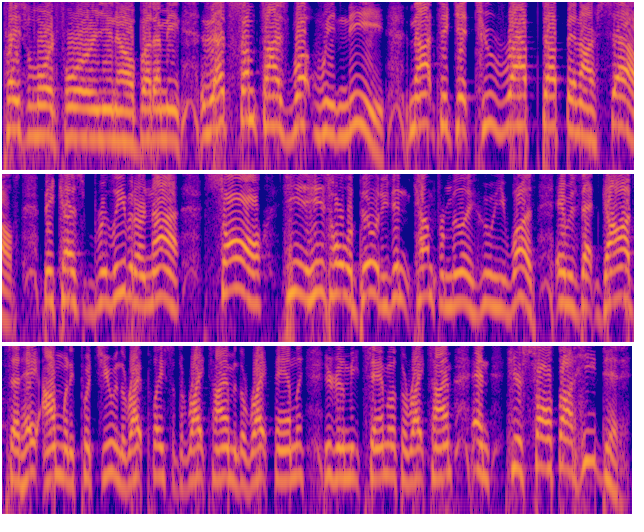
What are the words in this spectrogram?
praise the Lord for you know. But I mean, that's sometimes what we need, not to get too wrapped up in ourselves. Because believe it or not, Saul, he, his whole ability didn't come from really who he was. It was that God said, hey, I'm going to put you in the right place at the right time in the right family. You're going to meet Samuel at the right time. And here Saul thought he did it.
